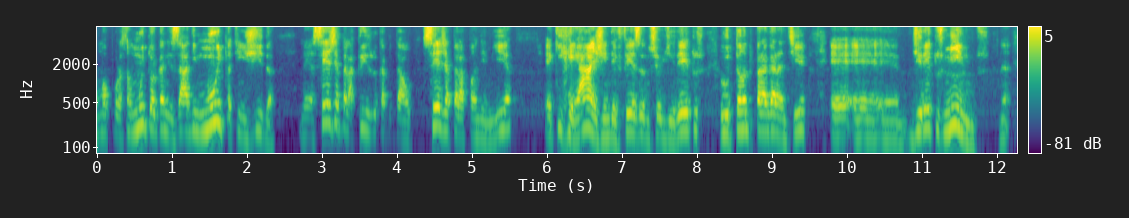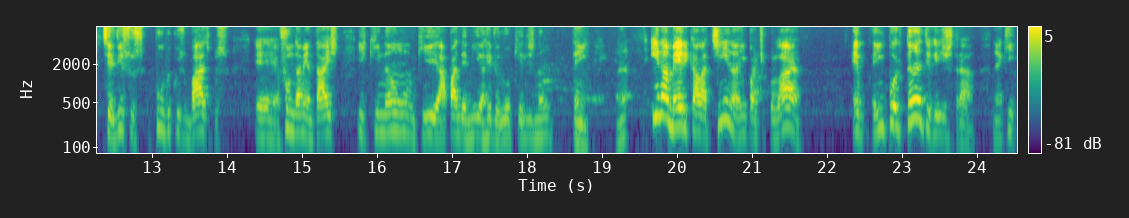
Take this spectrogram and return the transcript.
uma população muito organizada e muito atingida, né, seja pela crise do capital, seja pela pandemia que reage em defesa dos seus direitos, lutando para garantir direitos mínimos, né? serviços públicos básicos fundamentais e que não que a pandemia revelou que eles não têm. E na América Latina, em particular, é, é importante registrar né, que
